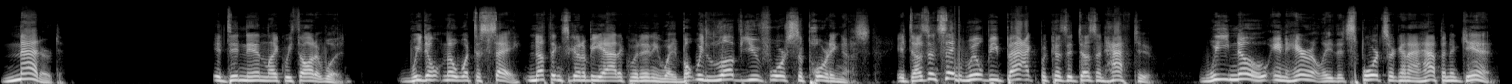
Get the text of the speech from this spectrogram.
mattered. It didn't end like we thought it would we don't know what to say. Nothing's going to be adequate anyway, but we love you for supporting us. It doesn't say we'll be back because it doesn't have to. We know inherently that sports are going to happen again.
